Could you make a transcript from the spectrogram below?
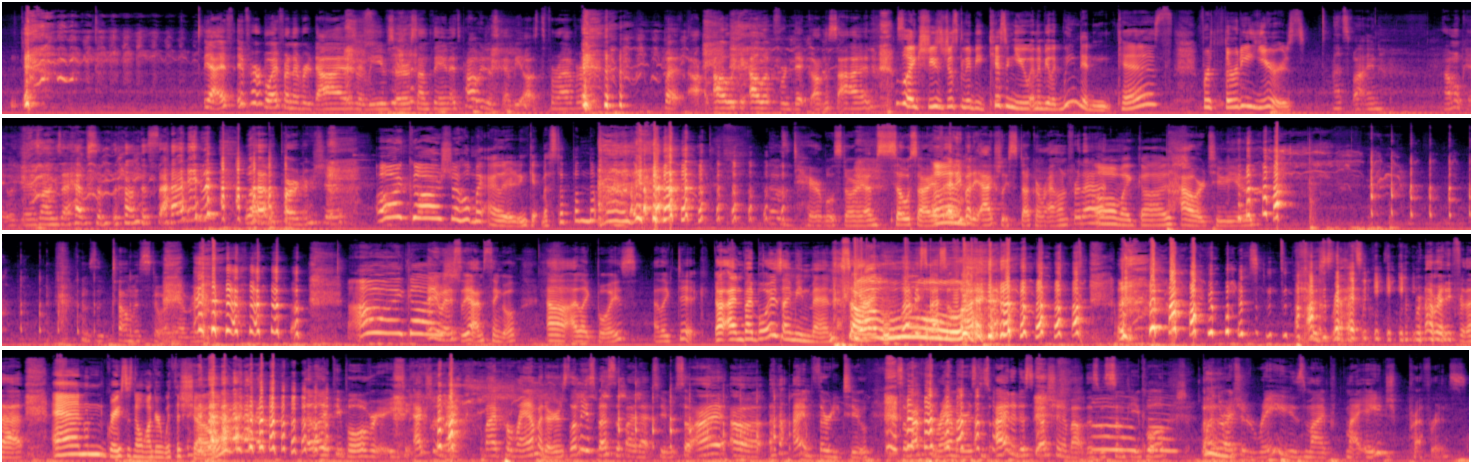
Yeah, if, if her boyfriend ever dies or leaves her or something, it's probably just gonna be us forever. But I- I'll look I'll look for dick on the side. It's like she's just gonna be kissing you and then be like, "We didn't kiss for thirty years." That's fine. I'm okay with it as long as I have something on the side. we'll have a partnership. Oh my gosh! I hope my eyeliner didn't get messed up on that one. That was a terrible story. I'm so sorry. If Uh. anybody actually stuck around for that, oh my gosh! power to you. It was the dumbest story ever. oh my gosh! Anyway, so yeah, I'm single. Uh, I like boys. I like dick. Uh, and by boys, I mean men. Sorry. Yeah, Let me specify. I was not ready. We're not ready for that. And Grace is no longer with the show. I like people over 18. Actually, my, my parameters. Let me specify that too. So I uh, I am 32. So my parameters, because I had a discussion about this with some Oh, people, gosh. whether I should raise my my age preference.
